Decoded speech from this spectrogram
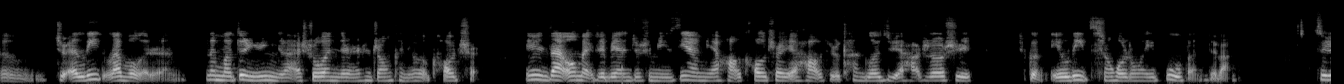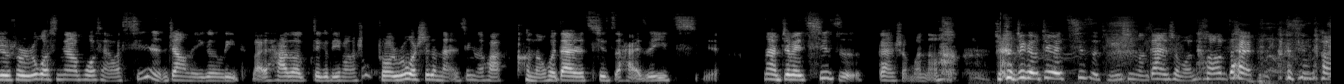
嗯，就 elite level 的人，那么对于你来说，你的人生中肯定有 culture，因为你在欧美这边就是 museum 也好，culture 也好，就是看歌剧也好，这都是这个 elite 生活中的一部分，对吧？所以就是说，如果新加坡想要吸引这样的一个 elite 来他的这个地方，说如果是个男性的话，可能会带着妻子孩子一起，那这位妻子干什么呢？这个这个这位妻子平时能干什么呢？在 新加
